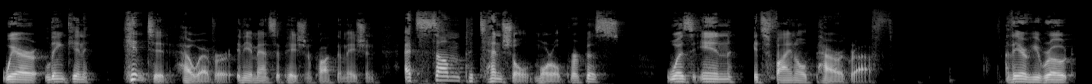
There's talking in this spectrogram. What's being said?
where Lincoln hinted, however, in the Emancipation Proclamation at some potential moral purpose was in its final paragraph. There he wrote,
